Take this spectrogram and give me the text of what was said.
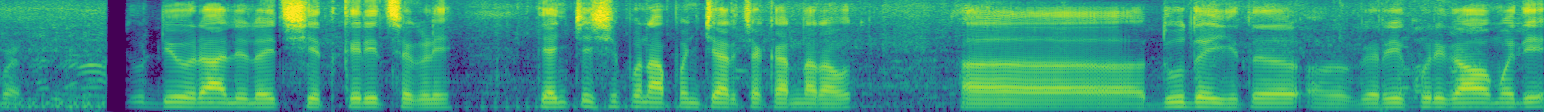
बरं. दुधीवर आलेलो आहेत शेतकरी आहेत सगळे. त्यांच्याशी पण आपण चर्चा करणार आहोत. अं, दूध आहे इथं अं, रेखुरी गावामध्ये.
